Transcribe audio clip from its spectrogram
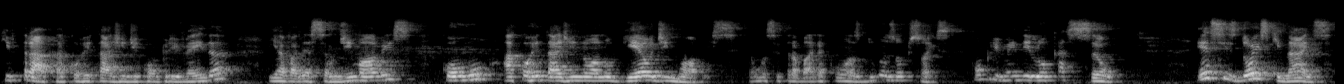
que trata a corretagem de compra e venda e avaliação de imóveis, como a corretagem no aluguel de imóveis. Então você trabalha com as duas opções compra e venda e locação. Esses dois quinais,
